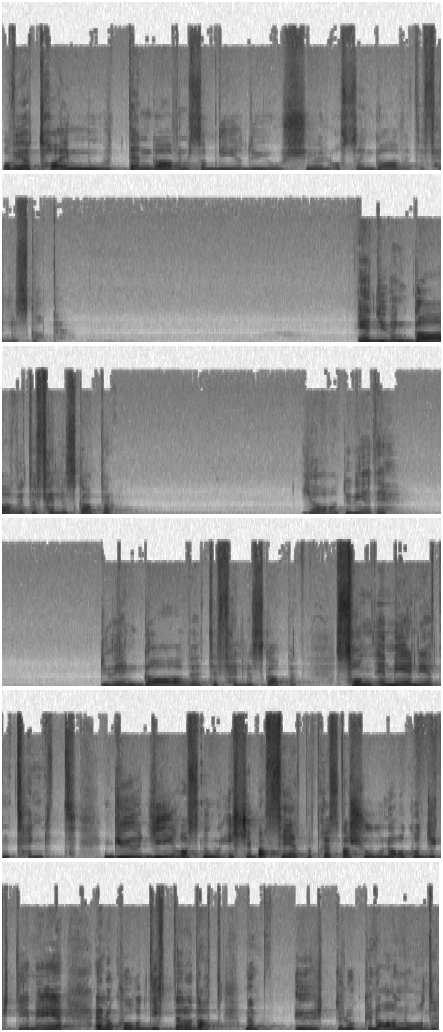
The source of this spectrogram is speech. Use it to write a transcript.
Og ved å ta imot den gaven, så blir du jo sjøl også en gave til fellesskapet. Er du en gave til fellesskapet? Ja, du er det. Du er en gave til fellesskapet. Sånn er menigheten tenkt. Gud gir oss noe, ikke basert på prestasjoner og hvor dyktige vi er, eller hvor ditt eller datt, men utelukkende av nåde.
